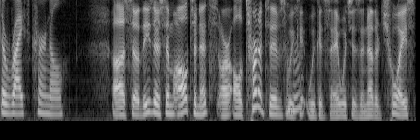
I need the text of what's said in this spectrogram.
the rice kernel. Uh, so these are some alternates or alternatives mm -hmm. we mm-hmm. could we could say, which is another choice.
